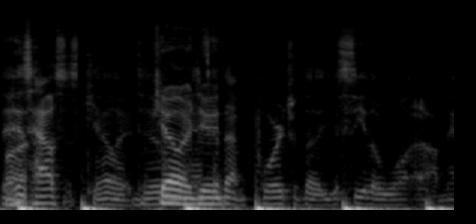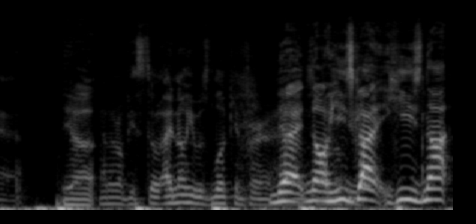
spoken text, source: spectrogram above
His house is killer too. Killer, man. Dude. that porch with the you see the wall. Oh man, Yeah. I don't know if he's still. I know he was looking for. Yeah. No, he's got. He's not.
